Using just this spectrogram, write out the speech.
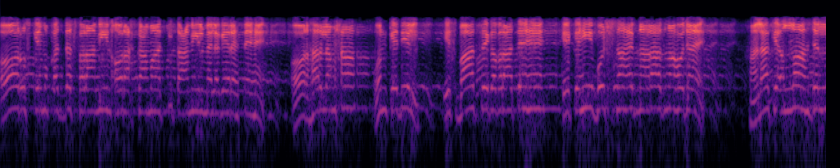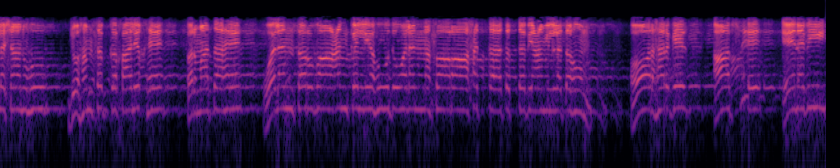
اور اس کے مقدس فرامین اور احکامات کی تعمیل میں لگے رہتے ہیں۔ اور ہر لمحہ ان کے دل اس بات سے گھبراتے ہیں کہ کہیں بش صاحب ناراض نہ ہو جائیں۔ حالانکہ اللہ جل شانہ جو ہم سب کا خالق ہے فرماتا ہے، ولن ترضى عنك اليهود ولا النصارى حتى تتبع ملتهم. اور ہرگز آپ سے، اے نبی،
